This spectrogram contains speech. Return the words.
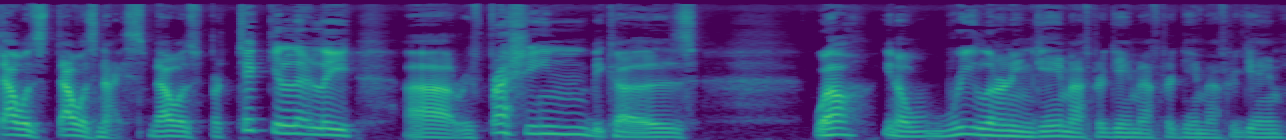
that was that was nice. That was particularly uh, refreshing because, well, you know, relearning game after game after game after game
